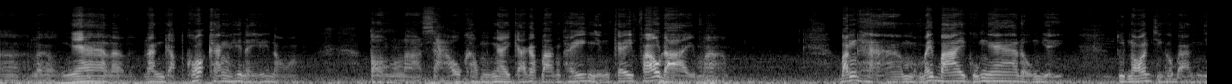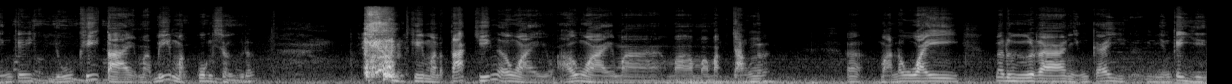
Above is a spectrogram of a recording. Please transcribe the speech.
à, là Nga là đang gặp khó khăn thế này thế nọ toàn là xạo không. Ngay cả các bạn thấy những cái pháo đài mà bắn hạ mà máy bay của Nga đồ cũng vậy. Tôi nói chị các bạn những cái vũ khí tài mà bí mật quân sự đó. Khi mà nó tác chiến ở ngoài ở ngoài mà mà mà mặt trận đó à, mà nó quay nó đưa ra những cái những cái gì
